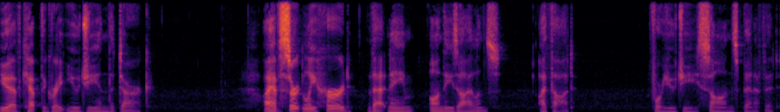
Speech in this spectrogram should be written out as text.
You have kept the great Yuji in the dark. I have certainly heard that name on these islands, I thought, for Yuji San's benefit.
